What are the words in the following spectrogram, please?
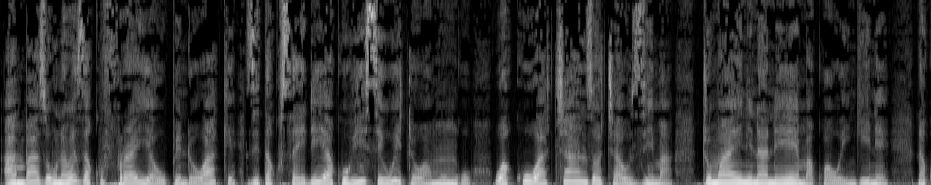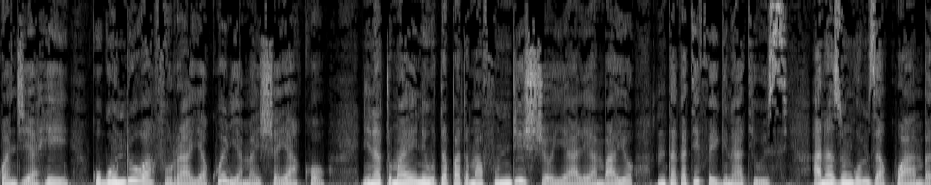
ambazo unaweza kufurahia upendo wake zitakusaidia kuhisi wito wa Mungu wa kuwa chanzo cha uzima, tumaini na neema kwa wengine, na kwa njia hii kugundua furaha ya kweli ya maisha yako. Ninatumaini utapata mafundisho yale ambayo Mtakatifu Ignatius anazungumza kwamba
